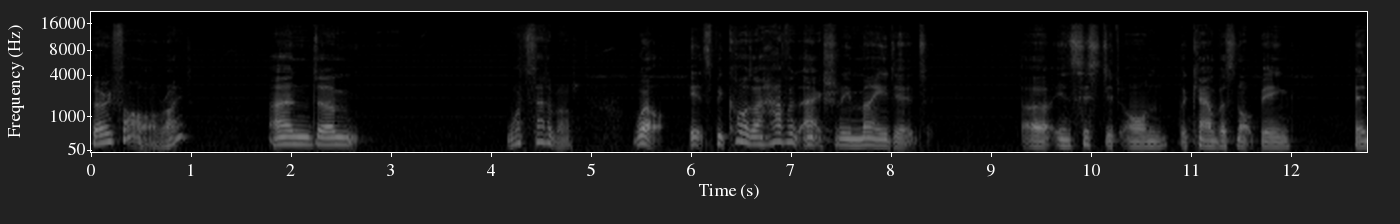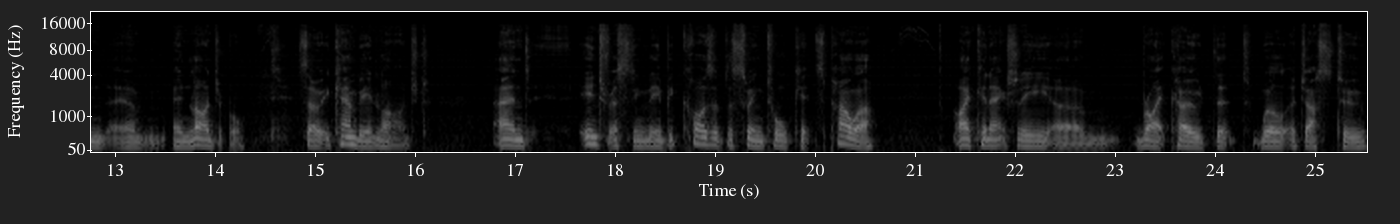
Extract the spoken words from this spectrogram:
very far, right? And um, what's that about? Well, it's because I haven't actually made it uh, insisted on the canvas not being en um, enlargeable. So it can be enlarged. And interestingly, because of the Swing Toolkit's power, I can actually um, write code that will adjust to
